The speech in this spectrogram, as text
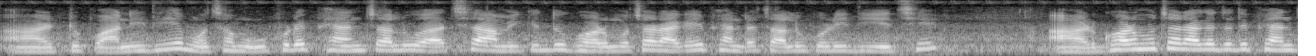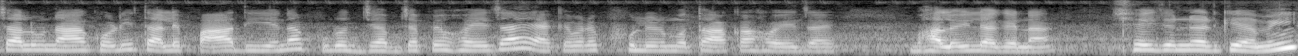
আর একটু পানি দিয়ে মোছা উপরে ফ্যান চালু আছে। আমি কিন্তু ঘর মোছার আগেই ফ্যানটা চালু করে দিয়েছি। আর ঘর মোছার আগে যদি ফ্যান চালু না করি, তাহলে পা দিয়ে না পুরো জ্যাপজ্যাপে হয়ে যায়। একেবারে ফুলের মতো আঁকা হয়ে যায়। ভালোই লাগে না। সেই জন্য আর কি আমি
